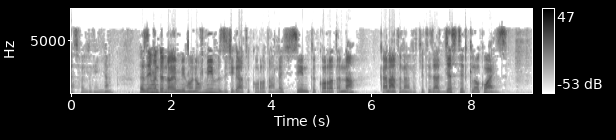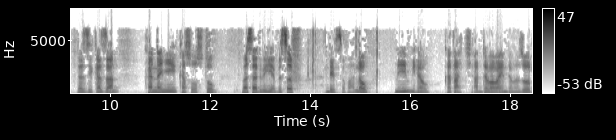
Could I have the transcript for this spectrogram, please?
ያስፈልገኛል። እዚህ ምንድን ነው የሚሆነው? ሚም እዚች ጋር ትቆረጣለች። ሲን ትቆረጥና ቀና ትላለች is adjusted clockwise ለዚህ ከዛን ከነኚህ ከሶስቱ መሰድ ብዬ ብጽፍ እንዴት ጽፋለሁ ሚም ይኸው ከታች አደባባይ እንደመዞር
